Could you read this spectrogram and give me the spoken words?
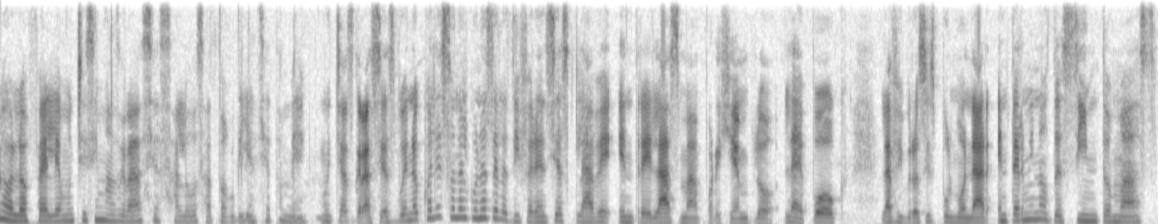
Hola, Ofelia. Muchísimas gracias. Saludos a tu audiencia también. Muchas gracias. Bueno, ¿cuáles son algunas de las diferencias clave entre el asma, por ejemplo, la EPOC, la fibrosis pulmonar, en términos de síntomas,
